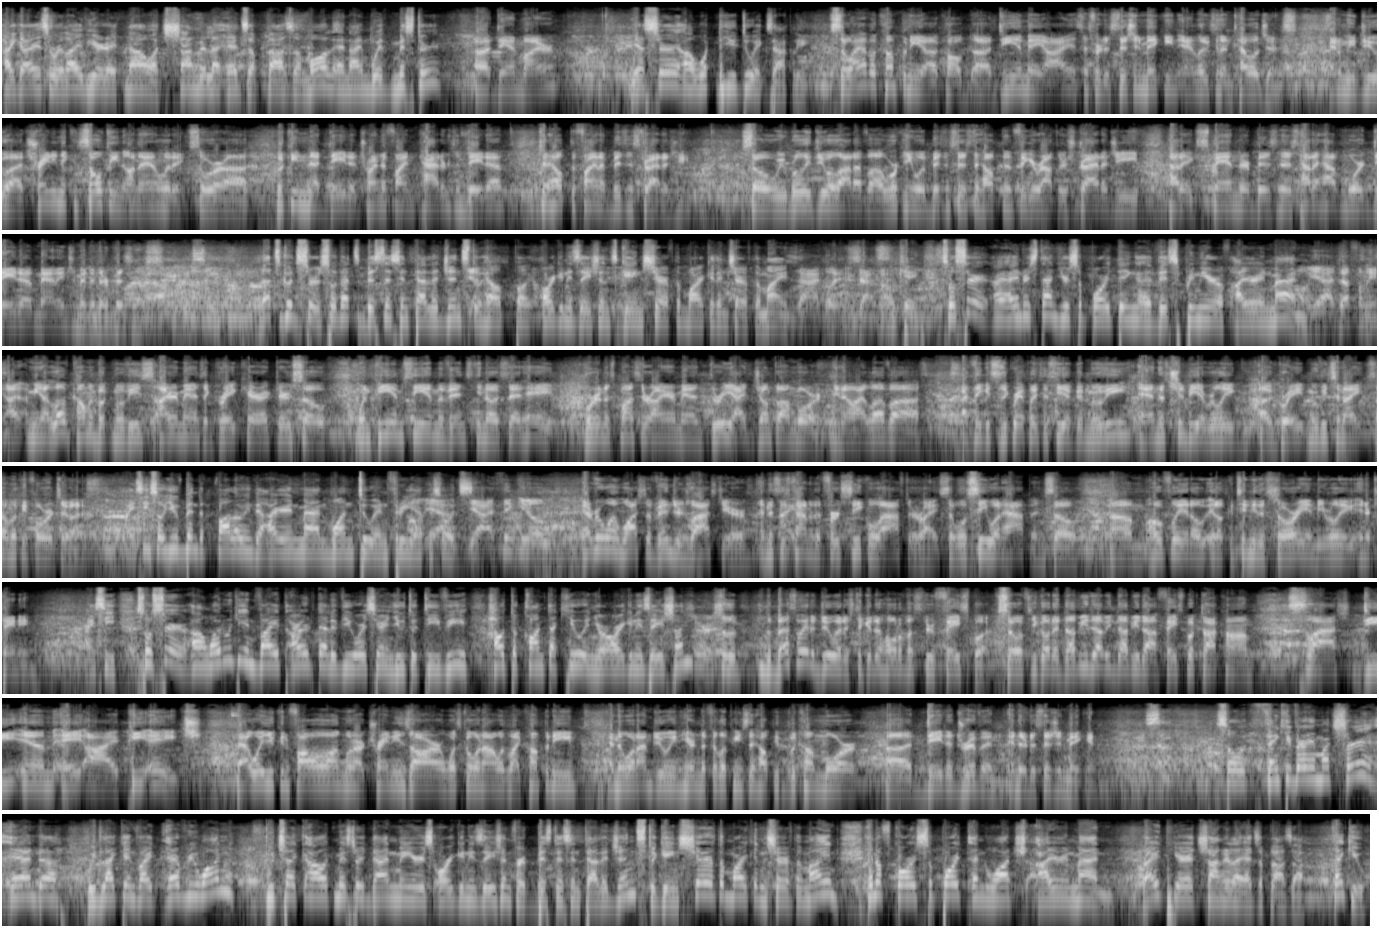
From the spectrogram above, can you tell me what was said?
Hi guys, we're live here right now at Shangri-La Edsa Plaza Mall and I'm with Mr. Uh, Dan Meyer. Yes sir, uh, what do you do exactly? So I have a company uh, called uh, DMAI. It stands for Decision Making, Analytics, and Intelligence. And we do uh, training and consulting on analytics or uh, looking at data, trying to find patterns in data to help define a business strategy. So we really do a lot of uh, working with businesses to help them figure out their strategy, how to expand their business, how to have more data management in their business. That's good sir, so that's business intelligence to help uh, organizations gain share of the market and share of the mind. Exactly, exactly. Okay, so sir, I understand you're supporting uh, this premiere of Iron Man. Oh yeah, definitely. I, I mean, I love comic book movies. Iron Man is a great character. So when PMCM events, you know, said, "Hey, we're going to sponsor Iron Man 3," I jumped on board. You know, I love. Uh, I think it's a great place to see a good movie, and this should be a really a great movie tonight. So I'm looking forward to it. I see, so you've been the- following the Iron Man 1, 2, and 3 Oh, episodes. Yeah, yeah, I think you know everyone watched Avengers last year, and this is kind of the first sequel after, right? So we'll see what happens. So um, hopefully it'll it'll continue the story and be really entertaining. I see. So, sir, uh, why don't you invite our televiewers here in YouTube TV how to contact you and your organization? Sure. So the, the best way to do it is to get a hold of us through Facebook. So if you go to www.facebook.com slash DMAIPH, that way you can follow along when our trainings are, what's going on with my company, and then what I'm doing here in the Philippines to help people become more uh, data driven in their decision making. So, thank you very much, sir. And uh, we'd like to invite everyone to check out Mr. Dan Mayer's organization for business intelligence to gain share of the market and share of the mind. And of course, support and watch Iron Man right here at Shangri-La Edsa Plaza. Thank you.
